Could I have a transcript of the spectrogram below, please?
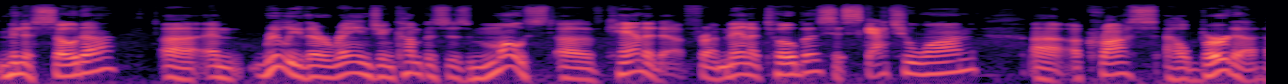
Minnesota, uh, and really their range encompasses most of Canada, from Manitoba, Saskatchewan, uh, across Alberta,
